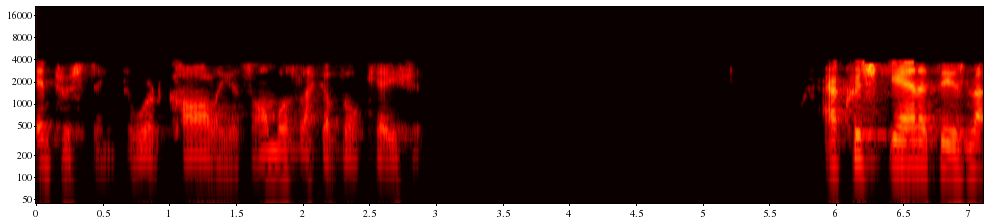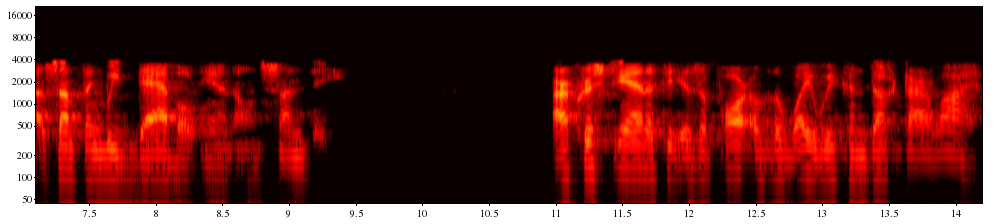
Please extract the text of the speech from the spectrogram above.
interesting, the word calling. It's almost like a vocation. Our Christianity is not something we dabble in on Sunday. Our Christianity is a part of the way we conduct our life.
